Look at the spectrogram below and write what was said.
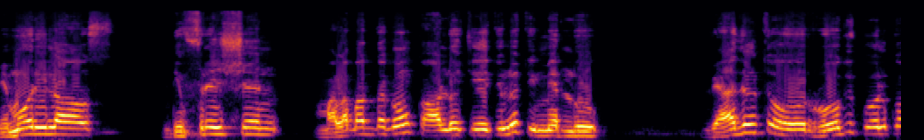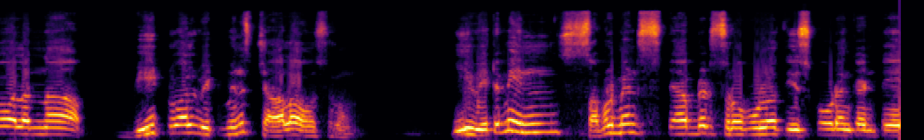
మెమోరీ లాస్ డిప్రెషన్ మలబద్ధకం కాళ్ళు చేతులు తిమ్మెర్లు. వ్యాధులతో రోగి కోలుకోవాలన్నా బి ట్వెల్వ్ విటమిన్స్ చాలా అవసరం. ఈ విటమిన్ సప్లిమెంట్స్ టాబ్లెట్స్ రూపంలో తీసుకోవడం కంటే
